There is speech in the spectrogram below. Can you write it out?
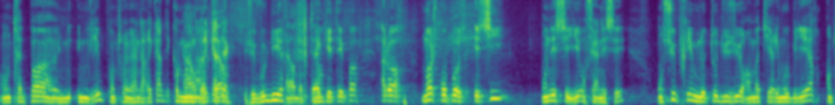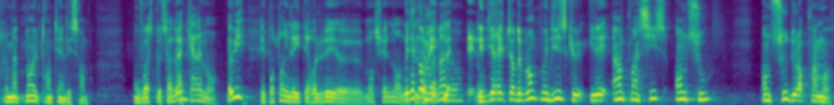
On ne traite pas une, une grippe contre un arrêt cardiaque, comme Alors, un arrêt cardiaque. Je vais vous le dire. N'inquiétez pas. Alors, moi, je propose, et si on essayait, on fait un essai, on supprime le taux d'usure en matière immobilière entre maintenant et le 31 décembre. On voit ce que ça Ah, donne. carrément. Ben oui, Et pourtant, il a été relevé euh, mensuellement. oui, d'accord, mais mal, hein. les directeurs de banque me disent qu'il est 1,6 en dessous, en dessous de leur point mort.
